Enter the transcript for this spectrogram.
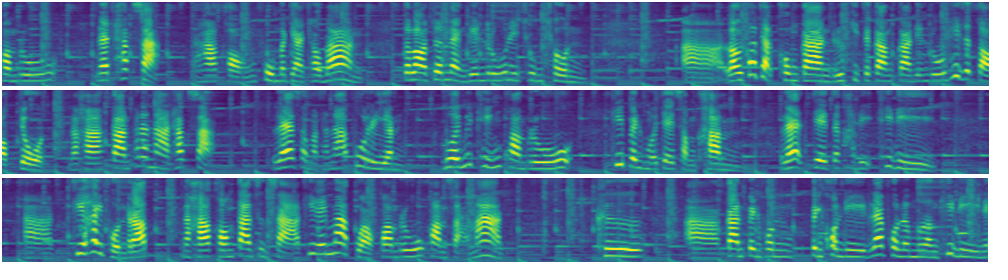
ความรู้และทักษะนะคะของภูมิปัญญาชาวบ้าน ตลอดจนแหล่งเรียนรู้ในชุมชนอ่าเราก็จัดโครงการหรือกิจกรรมการเรียนรู้ที่จะตอบโจทย์นะคะการพัฒนาทักษะและสมรรถนะผู้เรียน โดยไม่ทิ้งความรู้ที่เป็นหัวใจสำคัญ และเจตคติที่ดี ที่ให้ผลลัพธ์นะคะของการศึกษาที่ได้มากกว่าความรู้ความสามารถ คืออการเป็นคนเป็นคนดีและพลเมืองที่ดีใน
